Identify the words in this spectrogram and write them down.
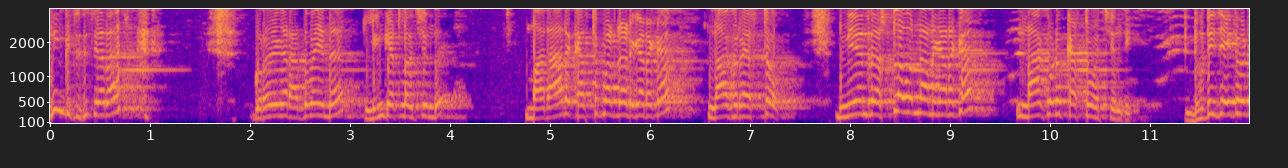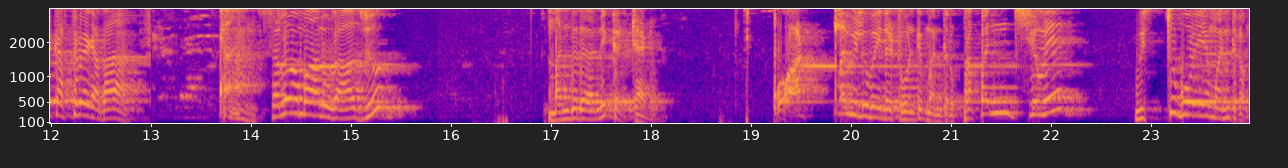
లింక్ చూసారా గురవి గారు అర్థమైందా? లింక్ ఎట్లా వచ్చిందో? మా నాన్న కష్టపడ్డాడు కనుక నాకు రెస్ట్ నేను రెస్ట్లో ఉన్నాను కనుక నా కొడుకు కష్టం వచ్చింది. డ్యూటీ చేయటం కష్టమే కదా. సలోమాను రాజు మందిరాన్ని కట్టాడు. కోట్ల విలువైనటువంటి మందిరం. ప్రపంచమే విస్తుబోయే మందిరం.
